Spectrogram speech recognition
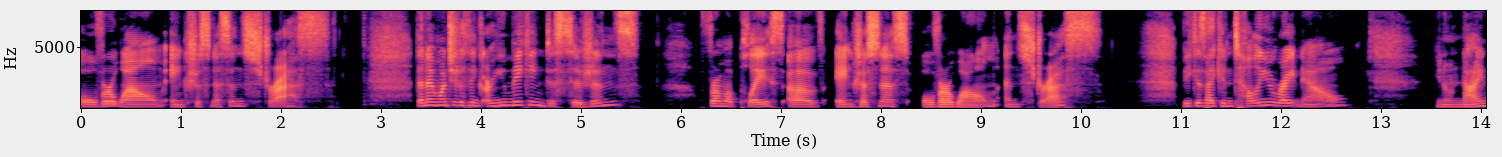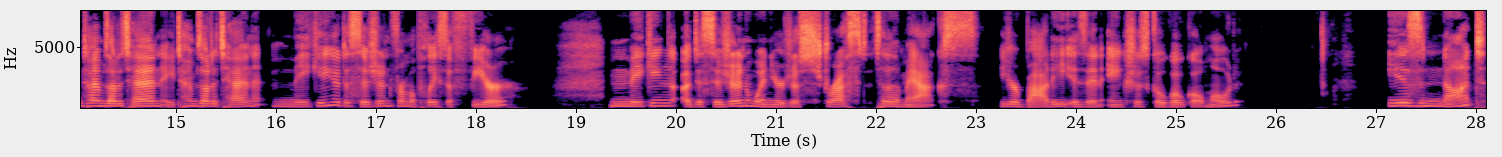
overwhelm, anxiousness, and stress, then I want you to think are you making decisions from a place of anxiousness, overwhelm, and stress. Because I can tell you right now, you know, nine times out of 10, eight times out of 10, making a decision from a place of fear, making a decision when you're just stressed to the max, your body is in anxious go, go, go mode, is not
